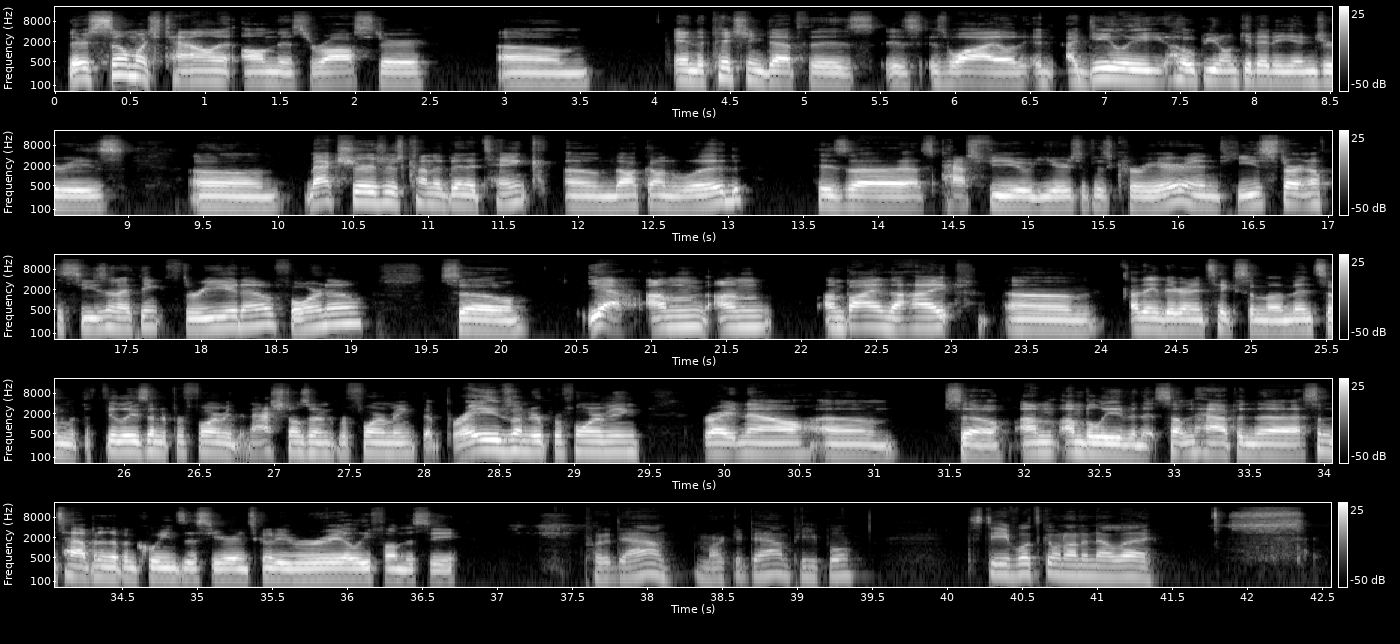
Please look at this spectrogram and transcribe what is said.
there's so much talent on this roster. Um, and the pitching depth is is is wild. And ideally, hope you don't get any injuries. Um, Max Scherzer's kind of been a tank. Um, knock on wood. His, uh, his past few years of his career, and he's starting off the season. I think three you know, four zero. So yeah, I'm I'm I'm buying the hype. Um, I think they're going to take some momentum with the Phillies underperforming, the Nationals underperforming, the Braves underperforming right now. Um, so I'm I'm believing it. Something happened. Uh, something's happening up in Queens this year, and it's going to be really fun to see. Put it down. Mark it down, people. Steve, what's going on in LA?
